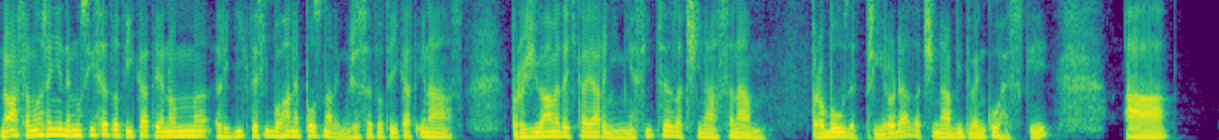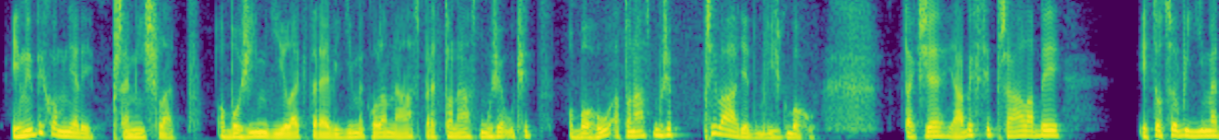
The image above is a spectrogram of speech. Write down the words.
No a samozřejmě nemusí se to týkat jenom lidí, kteří Boha nepoznali. Může se to týkat i nás. Prožíváme teďka jarní měsíce, začíná se nám probouzet příroda, začíná být venku hezky a i my bychom měli přemýšlet o božím díle, které vidíme kolem nás, proto nás může učit o Bohu a to nás může přivádět blíž k Bohu. Takže já bych si přál, aby i to, co vidíme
